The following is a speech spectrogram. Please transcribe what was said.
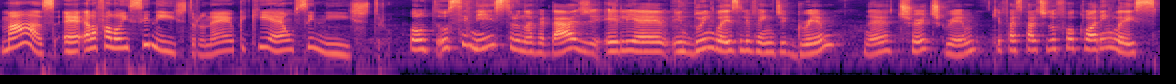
Mas, é, ela falou em sinistro, né? O que, que é um sinistro? Bom, o sinistro, na verdade, ele é. Do inglês ele vem de Grimm, né? Church Grimm, que faz parte do folclore inglês.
